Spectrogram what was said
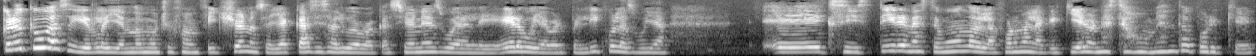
Creo que voy a seguir leyendo mucho fanfiction, o sea, ya casi salgo de vacaciones, voy a leer, voy a ver películas, voy a existir en este mundo de la forma en la que quiero en este momento porque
